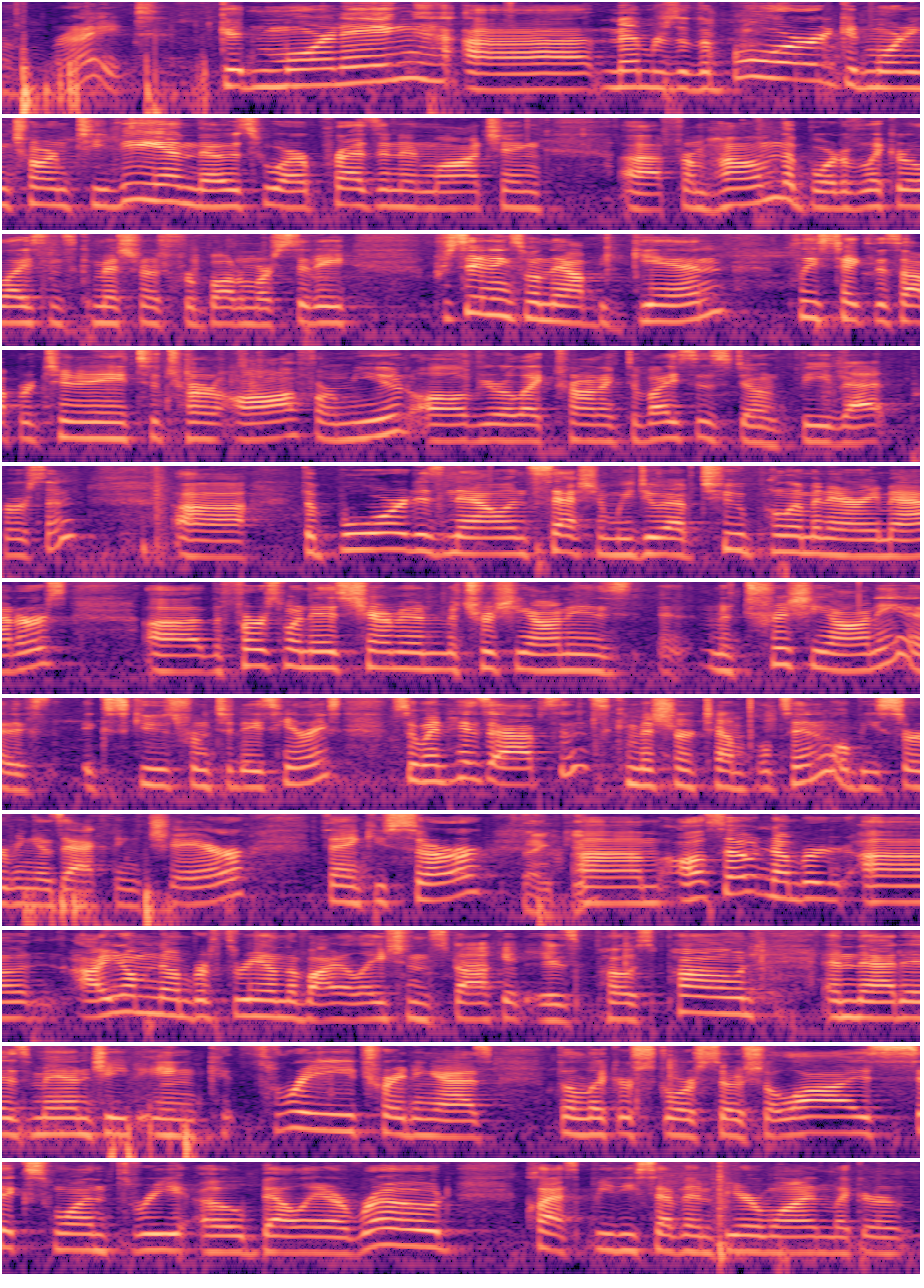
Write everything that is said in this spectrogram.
All right. Good morning, uh, members of the board. Good morning, Charm TV, and those who are present and watching uh, from home. The Board of Liquor License Commissioners for Baltimore City proceedings will now begin. Please take this opportunity to turn off or mute all of your electronic devices. Don't be that person. Uh, The board is now in session. We do have two preliminary matters. Uh, The first one is Chairman Matricciani is, Matricciani is excused from today's hearings. So in his absence, Commissioner Templeton will be serving as acting chair. Thank you, sir. Thank you. Um, Also, number, uh, item number three on the violations docket is postponed, and that is Manjeet Inc. 3, trading as the liquor store Socialize, 6130 Bel Air Road, Class BD7 beer wine liquor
